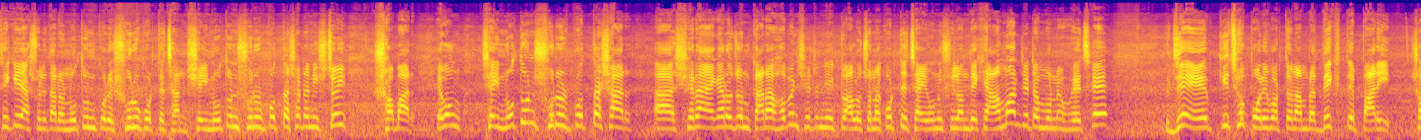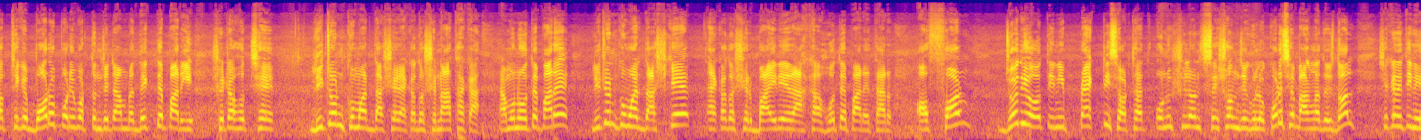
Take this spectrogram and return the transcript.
থেকেই আসলে তারা নতুন করে শুরু করতে চান। সেই নতুন শুরুর প্রত্যাশাটা নিশ্চয়ই সবার। এবং সেই নতুন শুরুর প্রত্যাশার সেরা এগারো জন কারা হবেন সেটা নিয়ে একটু আলোচনা করতে চাই। অনুশীলন দেখে আমার যেটা মনে হয়েছে যে, কিছু পরিবর্তন আমরা দেখতে পারি। সব থেকে বড় পরিবর্তন যেটা আমরা দেখতে পারি, সেটা হচ্ছে লিটন কুমার দাসের একাদশে না থাকা। এমন হতে পারে, লিটন কুমার দাসকে একাদশের বাইরে রাখা হতে পারে তার অফ ফর্ম যদিও তিনি প্র্যাকটিস অর্থাৎ অনুশীলন সেশন যেগুলো করেছে বাংলাদেশ দল, সেখানে তিনি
